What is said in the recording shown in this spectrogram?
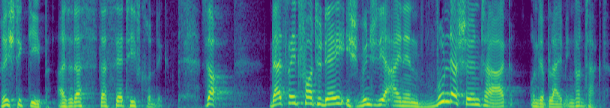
Richtig deep. Also das, das ist sehr tiefgründig. So, that's it for today. Ich wünsche dir einen wunderschönen Tag und wir bleiben in Kontakt.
